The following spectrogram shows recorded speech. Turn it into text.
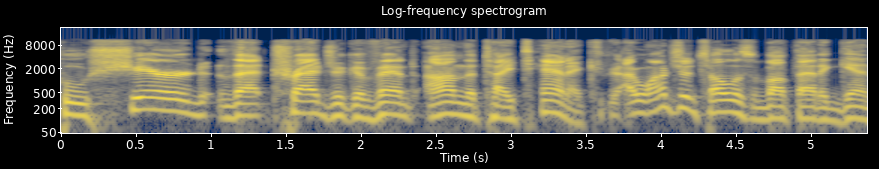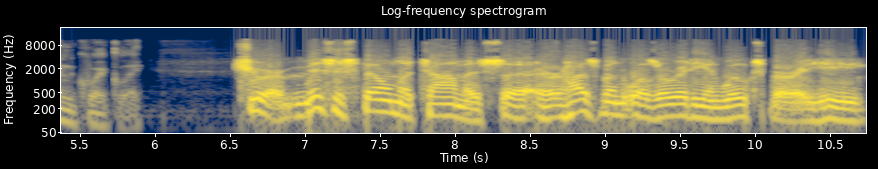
who shared that tragic event on the Titanic. I want you to tell us about that again quickly. Sure. Mrs. Thelma Thomas, uh, her husband was already in Wilkes-Barre. He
